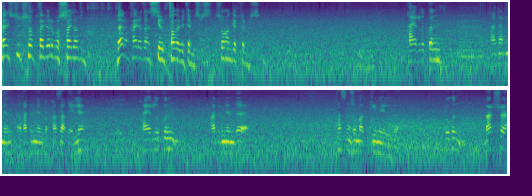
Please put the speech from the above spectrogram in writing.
конституция сотқа беріп осы сайлаудың бәрін қайрадан істеуді талап етеміз біз соған келіп тұрмыз қайырлы күн. Қадірмен қадірменді қазақ елі. Қайырлы күн қадірменді қасым жомарт кемелұлы. Бүгін барша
